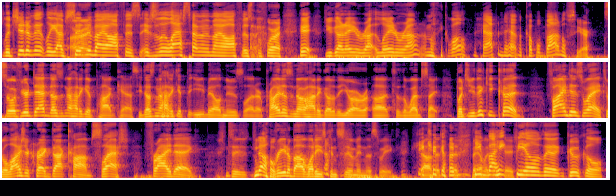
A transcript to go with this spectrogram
Legitimately, I'm sitting right. in my office. It's the last time I'm in my office before I. Hey, you got any laying around? I'm like, well, I happen to have a couple bottles here. So if your dad doesn't know how to get podcasts, he doesn't know how to get the email newsletter, probably doesn't know how to go to the URL uh, to the website. But do you think he could find his way to ElijahCraig.com slash fried egg to No. read about what he's consuming this week? He could at- go. at He might vacation? be able to Google.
